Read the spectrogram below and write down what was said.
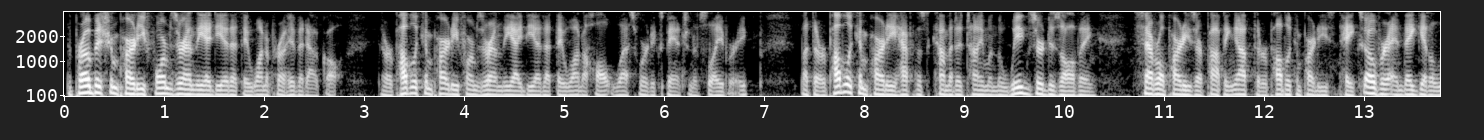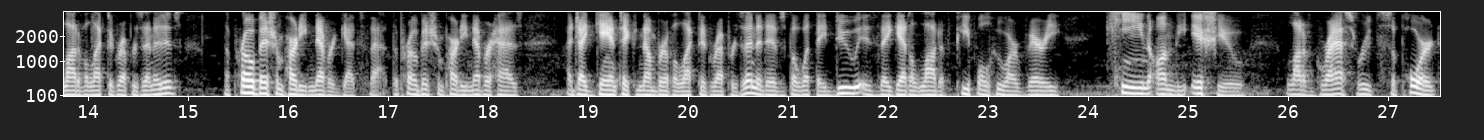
the Prohibition Party forms around the idea that they want to prohibit alcohol. The Republican Party forms around the idea that they want to halt westward expansion of slavery. But the Republican Party happens to come at a time when the Whigs are dissolving, several parties are popping up, the Republican Party takes over, and they get a lot of elected representatives. The Prohibition Party never gets that. The Prohibition Party never has a gigantic number of elected representatives, but what they do is they get a lot of people who are very keen on the issue, a lot of grassroots support,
